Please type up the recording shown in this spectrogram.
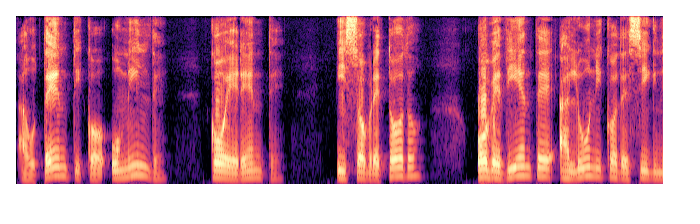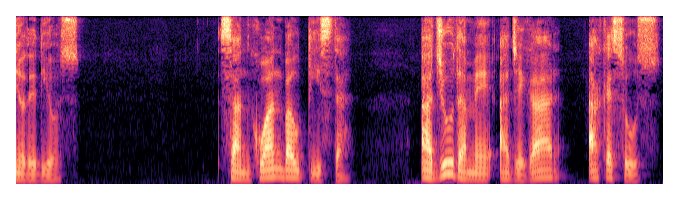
auténtico, humilde, coherente y sobre todo obediente al único designio de Dios. San Juan Bautista, ayúdame a llegar a Jesús.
